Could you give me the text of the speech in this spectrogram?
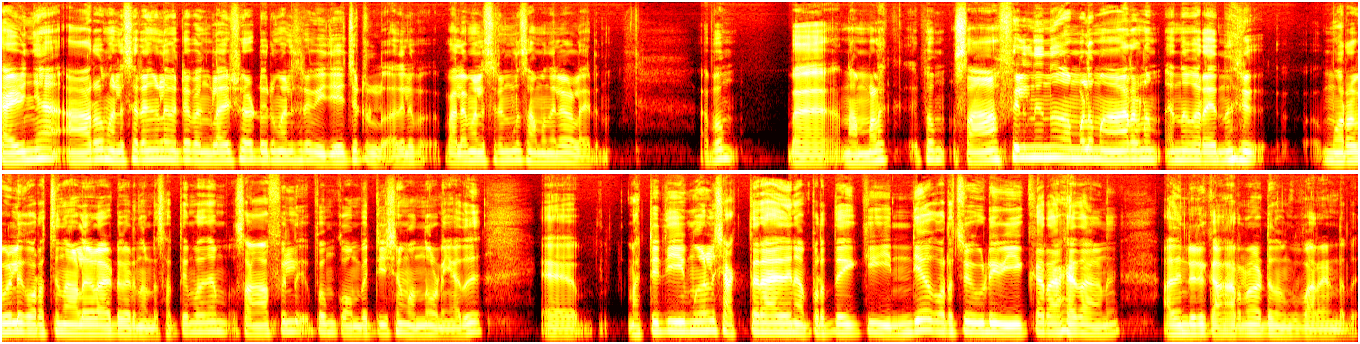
കഴിഞ്ഞ ആറോ മത്സരങ്ങൾ മറ്റേ ബംഗ്ലാദേശുമായിട്ട് ഒരു മത്സരം വിജയിച്ചിട്ടുള്ളൂ. അതിൽ പല മത്സരങ്ങളും സമനിലകളായിരുന്നു. അപ്പം നമ്മളെ ഇപ്പം സാഫിൽ നിന്ന് നമ്മൾ മാറണം എന്ന് പറയുന്ന ഒരു മുറവിളി കുറച്ച് നാളുകളായിട്ട് വരുന്നുണ്ട്. സത്യം പറഞ്ഞാൽ സാഫിൽ ഇപ്പം കോമ്പറ്റീഷൻ വന്നു തുടങ്ങി. അത് മറ്റ് ടീമുകൾ ശക്തരായതിനപ്പുറത്തേക്ക് ഇന്ത്യ കുറച്ചുകൂടി വീക്കറായതാണ് അതിന്റെ ഒരു കാരണമായിട്ട് നമുക്ക് പറയേണ്ടത്.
